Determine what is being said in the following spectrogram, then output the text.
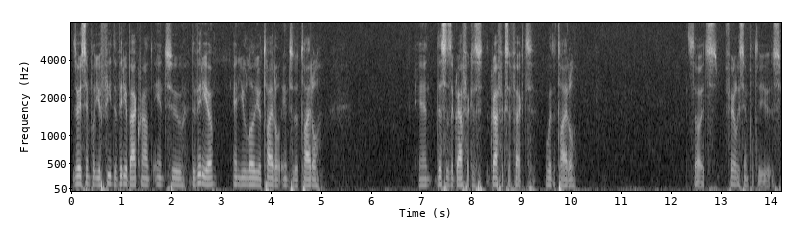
It's very simple. You feed the video background into the video and you load your title into the title. And this is a graphics, graphics effect with the title. So it's fairly simple to use.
